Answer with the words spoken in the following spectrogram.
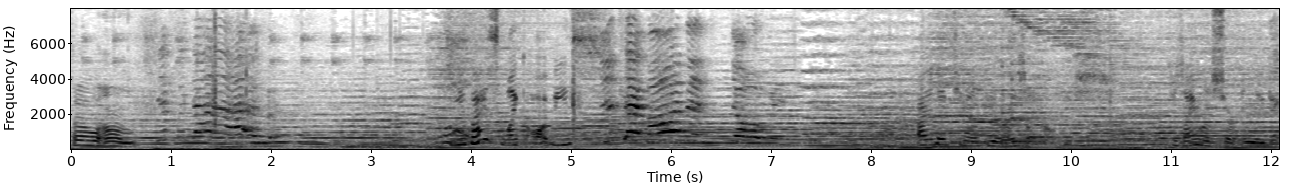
So, um, do you guys like obbies? I'd like to know if you guys like obbies. Because I most certainly do.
